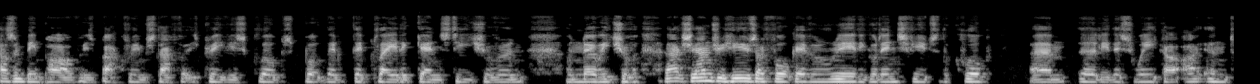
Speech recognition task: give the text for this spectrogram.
hasn't been part of his backroom staff at his previous clubs, but they've, they've played against each other and, and know each other. And actually, Andrew Hughes, I thought, gave a really good interview to the club um, early this week. I, I, and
